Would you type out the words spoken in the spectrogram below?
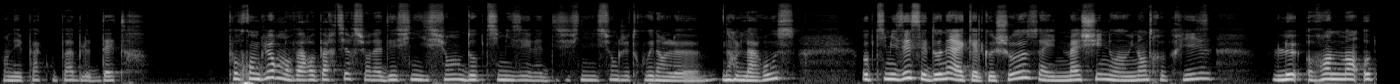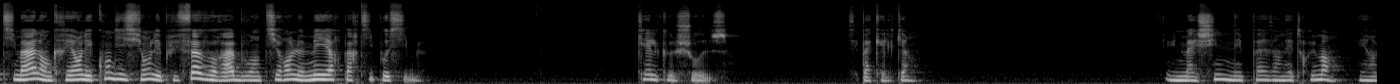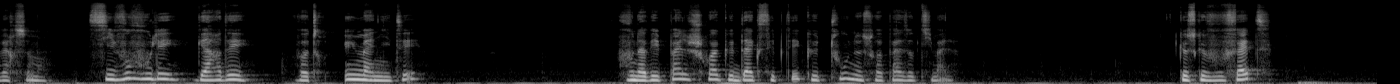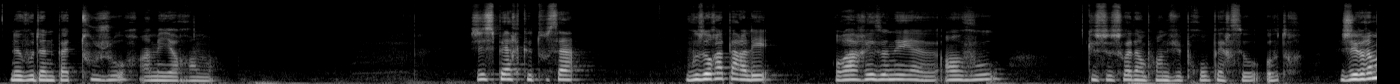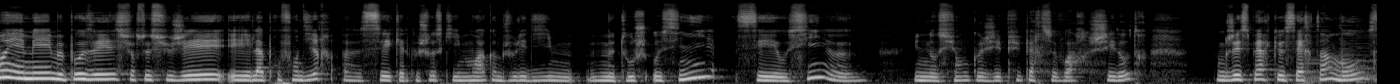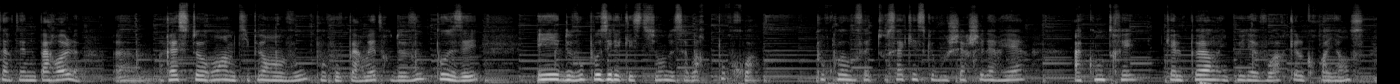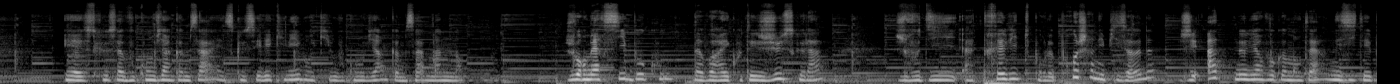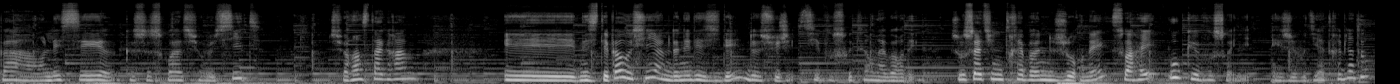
On n'est pas coupable d'être. Pour conclure, on va repartir sur la définition d'optimiser, la définition que j'ai trouvée dans le, Larousse. Optimiser, c'est donner à quelque chose, à une machine ou à une entreprise, le rendement optimal en créant les conditions les plus favorables ou en tirant le meilleur parti possible. Quelque chose. C'est pas quelqu'un. Une machine n'est pas un être humain, et inversement. Si vous voulez garder votre humanité, vous n'avez pas le choix que d'accepter que tout ne soit pas optimal que ce que vous faites ne vous donne pas toujours un meilleur rendement. J'espère que tout ça vous aura parlé, aura résonné euh, en vous, que ce soit d'un point de vue pro, perso, autre. J'ai vraiment aimé me poser sur ce sujet et l'approfondir. Euh, c'est quelque chose qui, moi, comme je vous l'ai dit, me touche aussi. C'est aussi euh, une notion que j'ai pu percevoir chez d'autres. Donc j'espère que certains mots, certaines paroles euh, resteront un petit peu en vous pour vous permettre de vous poser et de vous poser les questions, de savoir pourquoi. Pourquoi vous faites tout ça? Qu'est-ce que vous cherchez derrière? À contrer Quelle peur il peut y avoir Quelle croyance? Et est-ce que ça vous convient comme ça? Est-ce que c'est l'équilibre qui vous convient comme ça maintenant? Je vous remercie beaucoup d'avoir écouté jusque-là. Je vous dis à très vite pour le prochain épisode. J'ai hâte de lire vos commentaires. N'hésitez pas à en laisser, euh, que ce soit sur le site, sur Instagram. Et n'hésitez pas aussi à me donner des idées de sujets si vous souhaitez en aborder. Je vous souhaite une très bonne journée, soirée, où que vous soyez. Et je vous dis à très bientôt.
